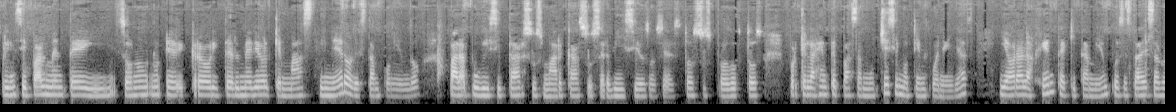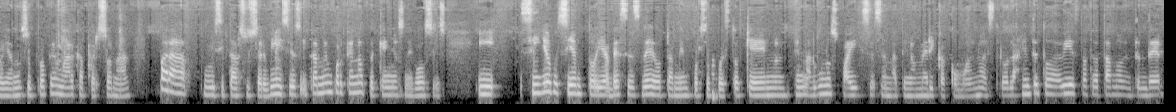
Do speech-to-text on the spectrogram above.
principalmente y son, eh, creo ahorita, el medio al que más dinero le están poniendo para publicitar sus marcas, sus servicios, o sea, estos, sus productos, porque la gente pasa muchísimo tiempo en ellas y ahora la gente aquí también pues está desarrollando su propia marca personal para publicitar sus servicios y también, ¿por qué no?, pequeños negocios. Y sí yo siento y a veces veo también, por supuesto, que en, algunos países en Latinoamérica como el nuestro, la gente todavía está tratando de entender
